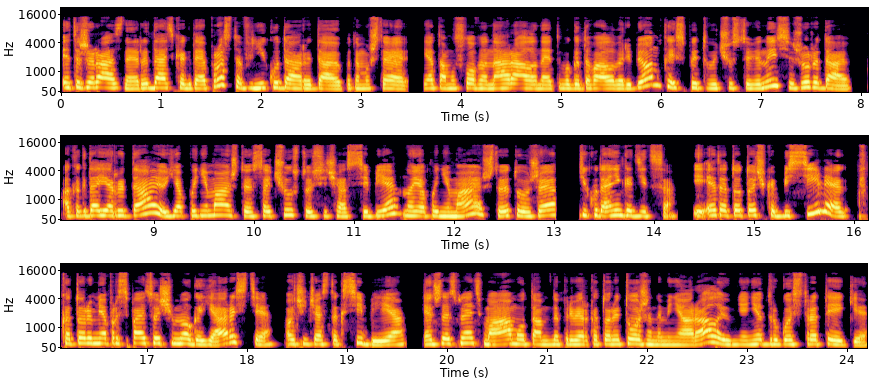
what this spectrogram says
это же разное. Рыдать, когда я просто в никуда рыдаю, потому что я там условно наорала на этого годовалого ребенка, испытываю чувство вины, сижу, рыдаю. А когда я рыдаю, я понимаю, что я сочувствую сейчас себе, но я понимаю, что это уже никуда не годится. И это та точка бессилия, в которой у меня просыпается очень много ярости, очень часто к себе. Я начинаю вспоминать маму, там, например, которая тоже на меня орала, и у меня нет другой стратегии.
